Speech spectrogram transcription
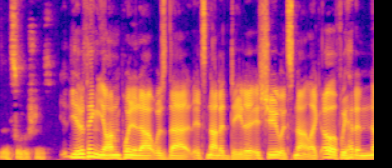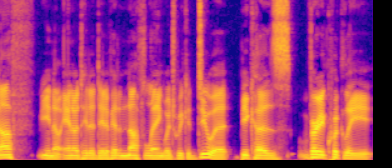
and solutions. The other thing Yann pointed out was that it's not a data issue. It's not like oh, if we had enough you know annotated data, if we had enough language, we could do it because very quickly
